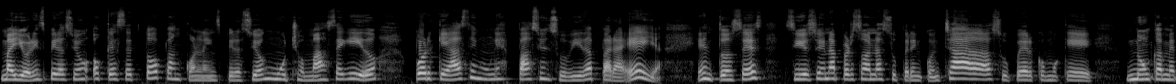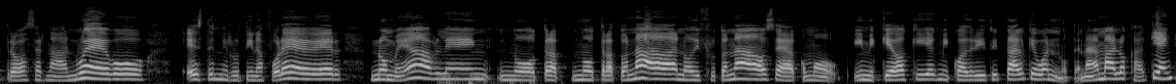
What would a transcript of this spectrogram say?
mayor inspiración o que se topan con la inspiración mucho más seguido porque hacen un espacio en su vida para ella. Entonces, si yo soy una persona súper enconchada, súper como que nunca me atrevo a hacer nada nuevo, esta es mi rutina forever, no me hablen, no, trato nada, no disfruto nada, o sea, como, y me quedo aquí en mi cuadrito y tal, que bueno, no tiene nada malo cada quien,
